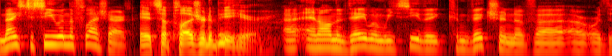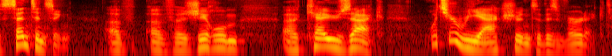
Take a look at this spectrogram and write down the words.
Nice to see you in the flesh, Eric. It's a pleasure to be here. Uh, and on the day when we see the conviction of, uh, or, or, the sentencing of, of uh, Jérôme uh, Cahuzac, what's your reaction to this verdict?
